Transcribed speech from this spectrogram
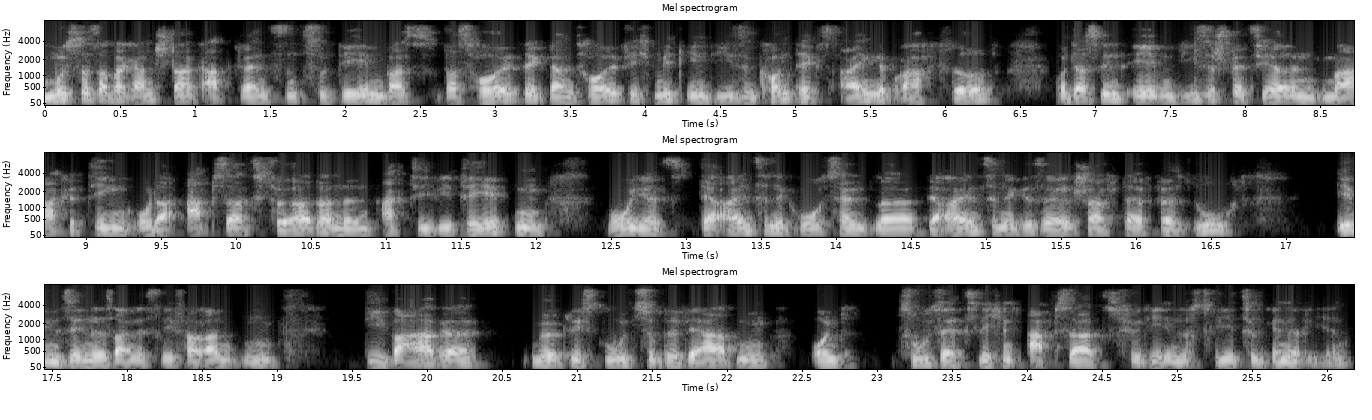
muss das aber ganz stark abgrenzen zu dem, was, was heute ganz häufig mit in diesen Kontext eingebracht wird. Und das sind eben diese speziellen Marketing- oder absatzfördernden Aktivitäten, wo jetzt der einzelne Großhändler, der einzelne Gesellschafter versucht, im Sinne seines Lieferanten die Ware möglichst gut zu bewerben und zusätzlichen Absatz für die Industrie zu generieren.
